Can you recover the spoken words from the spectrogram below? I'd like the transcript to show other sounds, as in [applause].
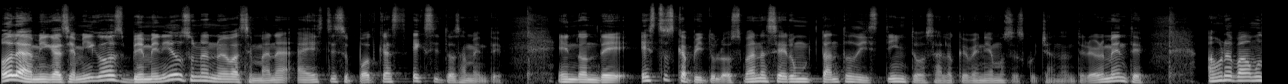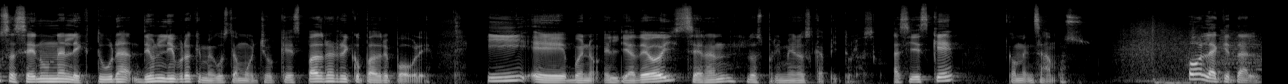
Hola amigas y amigos, bienvenidos una nueva semana a este su podcast Exitosamente, en donde estos capítulos van a ser un tanto distintos a lo que veníamos escuchando anteriormente. Ahora vamos a hacer una lectura de un libro que me gusta mucho, que es Padre Rico, Padre Pobre. Y eh, bueno, el día de hoy serán los primeros capítulos. Así es que, comenzamos. Hola, ¿qué tal?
